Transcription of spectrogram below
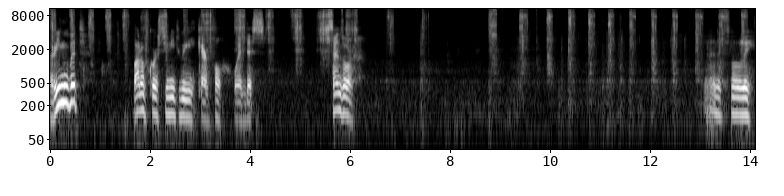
remove it but of course you need to be careful with this sensor. And it's slowly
